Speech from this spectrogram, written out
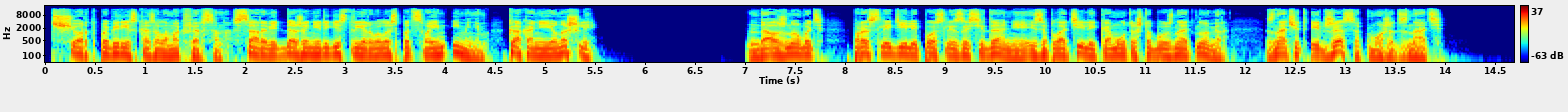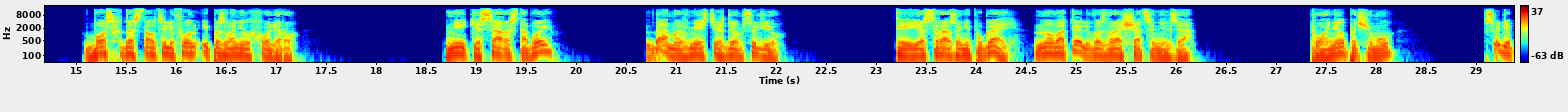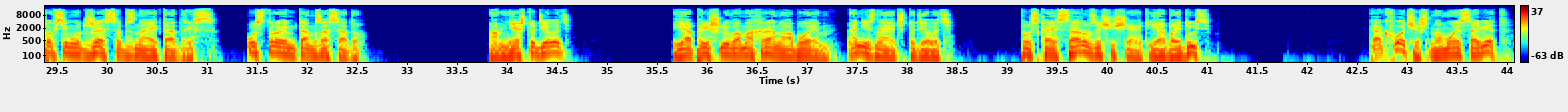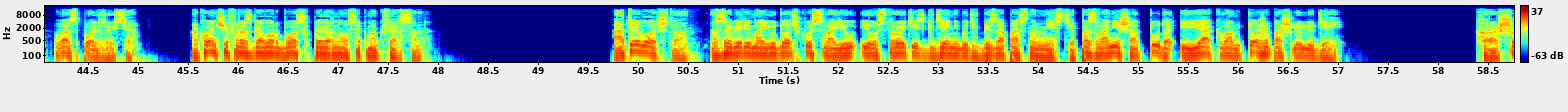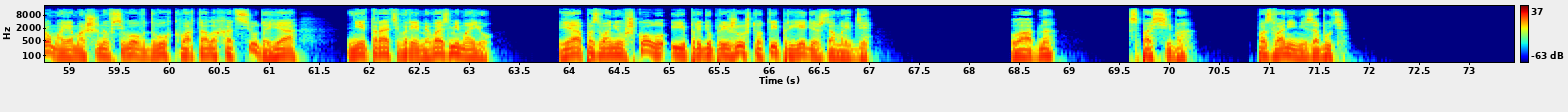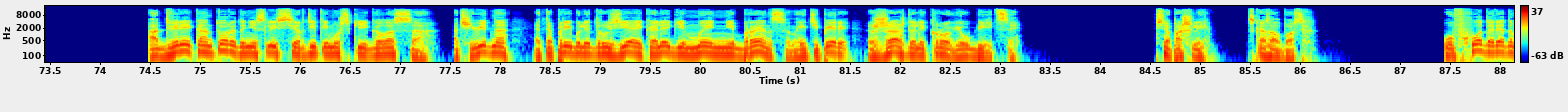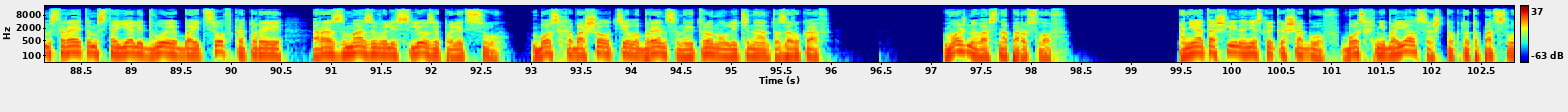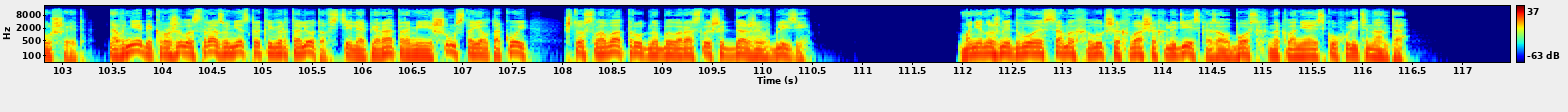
«Черт побери», — сказала Макферсон. «Сара ведь даже не регистрировалась под своим именем. Как они ее нашли?» «Должно быть, проследили после заседания и заплатили кому-то, чтобы узнать номер. Значит, и Джессоп может знать». Босх достал телефон и позвонил Холлеру. «Микки, Сара с тобой?» «Да, мы вместе ждем судью». Ты ее сразу не пугай, но в отель возвращаться нельзя. Понял, почему? Судя по всему, Джессоп знает адрес. Устроим там засаду. А мне что делать? Я пришлю вам охрану обоим. Они знают, что делать. Пускай Сару защищают, я обойдусь. Как хочешь, но мой совет – воспользуйся. Окончив разговор, Босх повернулся к Макферсон. А ты вот что, забери мою дочку свою и устройтесь где-нибудь в безопасном месте. Позвонишь оттуда, и я к вам тоже пошлю людей. Хорошо, моя машина всего в двух кварталах отсюда. Я... Не трать время, возьми мою. Я позвоню в школу и предупрежу, что ты приедешь за Мэдди. Ладно. Спасибо. Позвони, не забудь. От дверей конторы донеслись сердитые мужские голоса. Очевидно, это прибыли друзья и коллеги Мэнни Брэнсона и теперь жаждали крови убийцы. «Все, пошли», — сказал Босх. У входа рядом с Райтом стояли двое бойцов, которые размазывали слезы по лицу. Босх обошел тело Брэнсона и тронул лейтенанта за рукав. «Можно вас на пару слов?» Они отошли на несколько шагов. Босх не боялся, что кто-то подслушает. В небе кружило сразу несколько вертолетов с телеоператорами, и шум стоял такой, что слова трудно было расслышать даже вблизи. «Мне нужны двое самых лучших ваших людей», — сказал Босх, наклоняясь к уху лейтенанта.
